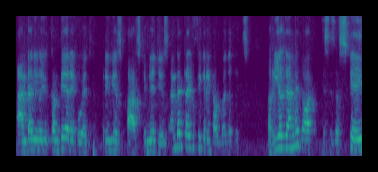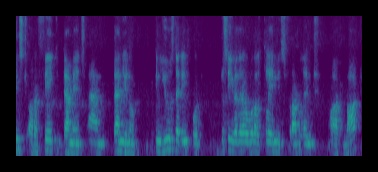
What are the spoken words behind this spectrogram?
and then you know you compare it with previous past images and then try to figure it out whether it's a real damage or this is a staged or a fake damage. And then you know you can use that input to see whether overall claim is fraudulent or not.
